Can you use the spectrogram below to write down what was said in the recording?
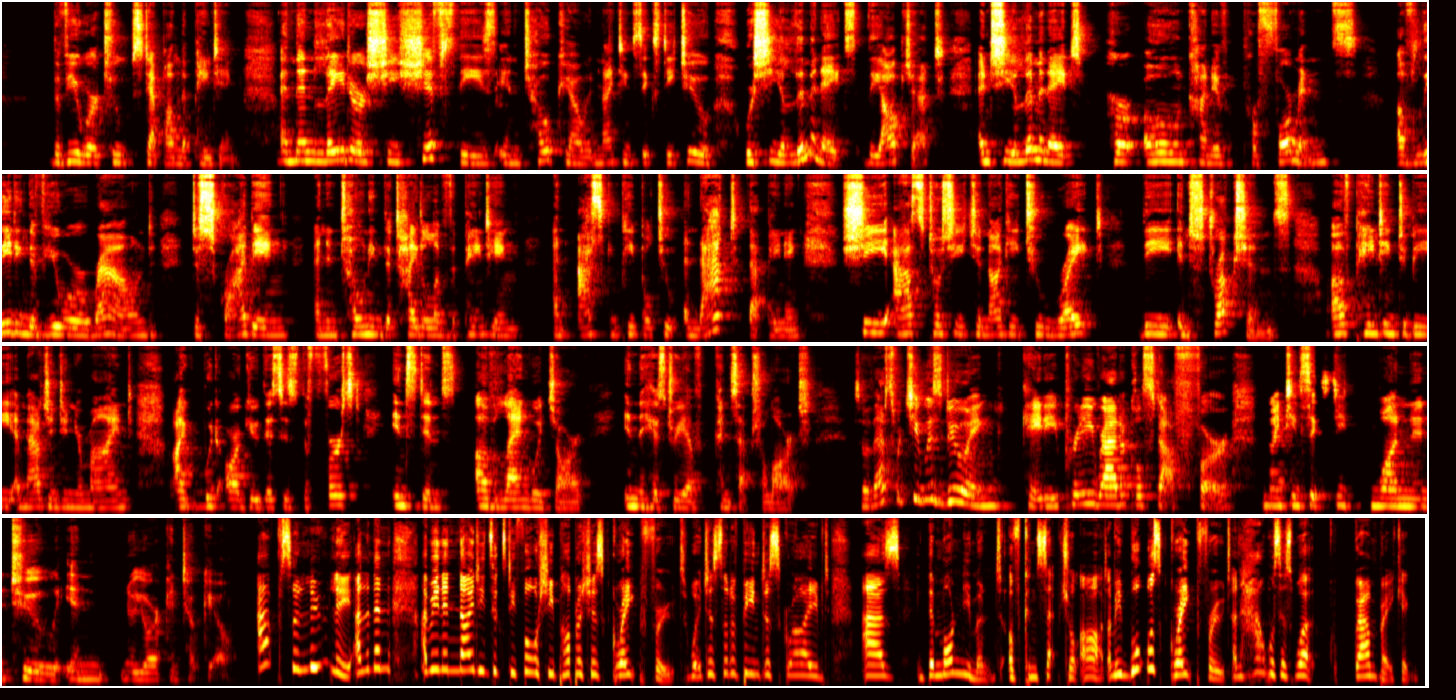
the viewer to step on the painting. And then later she shifts these in Tokyo in 1962, where she eliminates the object and she eliminates her own kind of performance of leading the viewer around, describing and intoning the title of the painting and asking people to enact that painting. She asked Toshi Ichiyanagi to write the instructions of painting to be imagined in your mind. I would argue this is the first instance of language art in the history of conceptual art. So that's what she was doing, Katy. Pretty radical stuff for 1961 and 2 in New York and Tokyo. Absolutely. And then, I mean, in 1964, she publishes Grapefruit, which has sort of been described as the monument of conceptual art. I mean, what was Grapefruit and how was this work groundbreaking?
